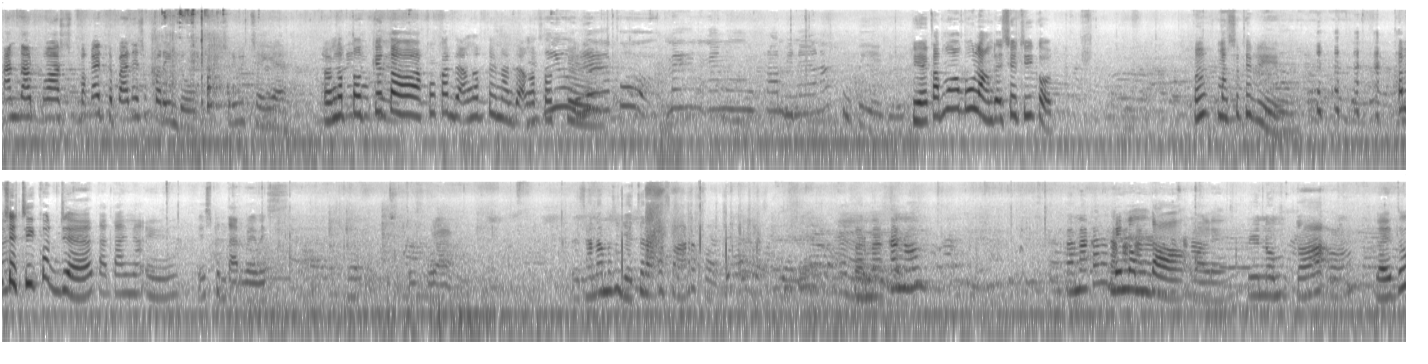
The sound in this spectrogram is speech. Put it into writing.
Kantor pos, makanya depannya Superindo, Sriwijaya. Lah ngetot kita, aku kan enggak ngerti nah enggak ngetot ke. aku main anu rambine anakku piye iki? Ya kamu mau pulang enggak jadi ikut? Hah? Maksudnya piye? Kan jadi ikut ya, tak tanyain. Ya sebentar wes. Di sana masih jajan aku suara kok. Bar makan no. Bar makan? Minum toh paling. Minum tok. oh. Lah itu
